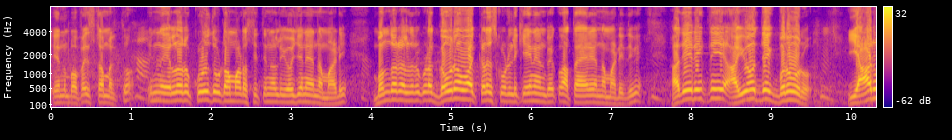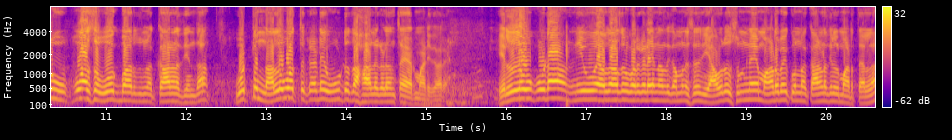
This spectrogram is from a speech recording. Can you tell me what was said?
ಏನು ಬಫೆ ಸಿಸ್ಟಮ್ ಇತ್ತು. ಇನ್ನು ಎಲ್ಲರೂ ಕುಳಿತು ಊಟ ಮಾಡೋ ಸ್ಥಿತಿನಲ್ಲಿ ಯೋಜನೆಯನ್ನು ಮಾಡಿ ಬಂದವರೆಲ್ಲರೂ ಕೂಡ ಗೌರವವಾಗಿ ಕಳಿಸ್ಕೊಡ್ಲಿಕ್ಕೆ ಏನೇನು ಬೇಕೋ ಆ ತಯಾರಿಯನ್ನು ಮಾಡಿದ್ದೀವಿ. ಅದೇ ರೀತಿ ಅಯೋಧ್ಯೆಗೆ ಬರೋರು ಯಾರೂ ಉಪವಾಸ ಹೋಗಬಾರ್ದು ಅನ್ನೋ ಕಾರಣದಿಂದ ಒಟ್ಟು ನಲವತ್ತು ಕಡೆ ಊಟದ ಹಾಲುಗಳನ್ನು ತಯಾರು ಮಾಡಿದ್ದಾರೆ. ಎಲ್ಲವೂ ಕೂಡ ನೀವು ಯಾವುದಾದ್ರೂ ಹೊರಗಡೆ ಏನಾದರೂ ಗಮನಿಸಿದ್ರೆ ಯಾವುದೂ ಸುಮ್ಮನೆ ಮಾಡಬೇಕು ಅನ್ನೋ ಕಾರಣದಲ್ಲಿ ಮಾಡ್ತಾ ಇಲ್ಲ.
